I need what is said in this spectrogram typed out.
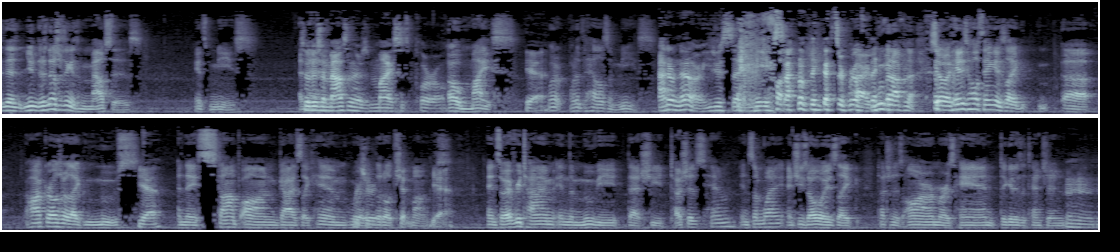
There's, you, there's no such thing as mouses. It's meese. So there's a mouse and there's mice. It's plural. Oh, mice. Yeah. What, what the hell is a meese? I don't know. You just said meese. I don't think that's a real All right, thing. moving on from that. So his whole thing is like, uh, hot girls are like moose, Yeah. and they stomp on guys like him who Which are are- little chipmunks. Yeah. And so every time in the movie that she touches him in some way, and she's always like touching his arm or his hand to get his attention,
